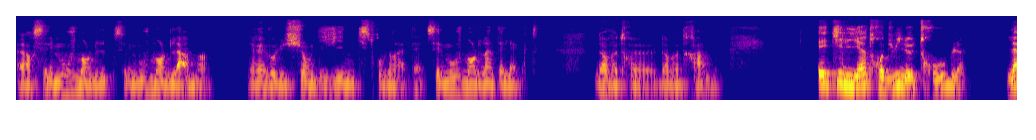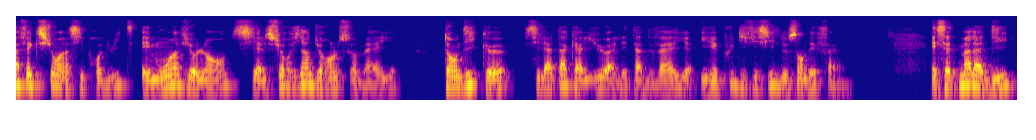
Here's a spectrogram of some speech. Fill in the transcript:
alors c'est les mouvements de, l'âme, hein, les révolutions divines qui se trouvent dans la tête, c'est le mouvement de l'intellect dans votre âme, et qu'il y introduit le trouble, l'affection ainsi produite est moins violente si elle survient durant le sommeil tandis que si l'attaque a lieu à l'état de veille, il est plus difficile de s'en défaire. Et cette maladie,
